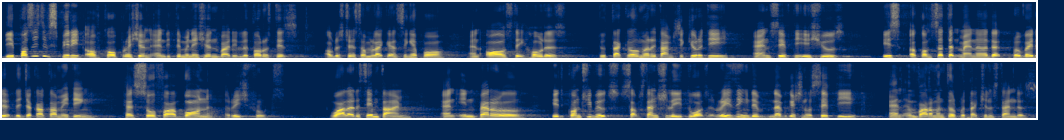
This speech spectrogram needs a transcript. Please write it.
The positive spirit of cooperation and determination by the littoral states of the Straits of Malacca and Singapore and all stakeholders to tackle maritime security and safety issues is a concerted manner that provided the Jakarta meeting has so far borne rich fruits while at the same time and in parallel, it contributes substantially towards raising the navigational safety and environmental protection standards.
